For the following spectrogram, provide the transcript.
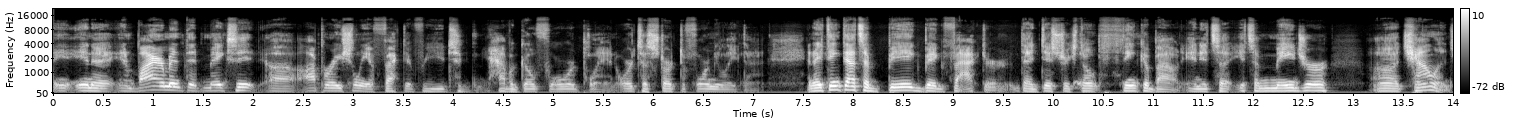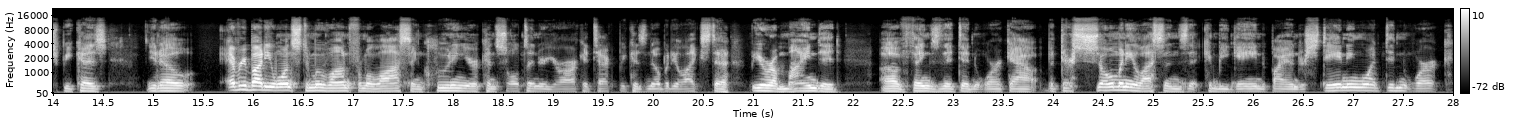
in an environment that makes it uh, operationally effective for you to have a go forward plan or to start to formulate that. And I think that's a big big factor that districts don't think about, and it's a it's a major uh, challenge because you know everybody wants to move on from a loss, including your consultant or your architect, because nobody likes to be reminded of things that didn't work out. But there's so many lessons that can be gained by understanding what didn't work,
